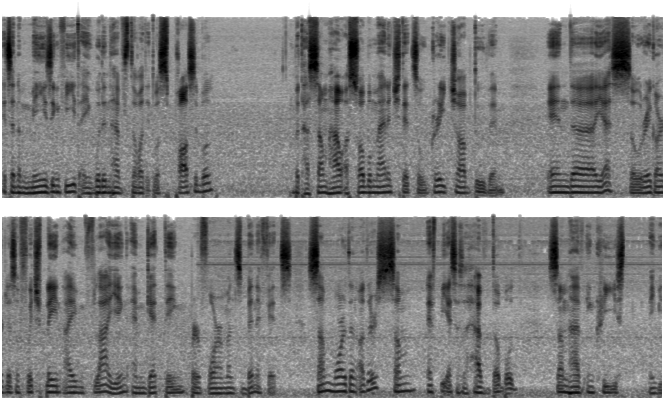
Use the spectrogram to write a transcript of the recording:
It's an amazing feat. I wouldn't have thought it was possible. But has somehow Asobo managed it, so great job to them. And uh, yes, so regardless of which plane I'm flying, I'm getting performance benefits. Some more than others, some FPS have doubled, some have increased maybe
